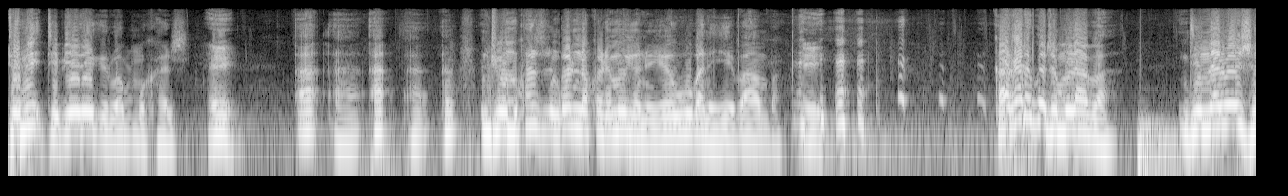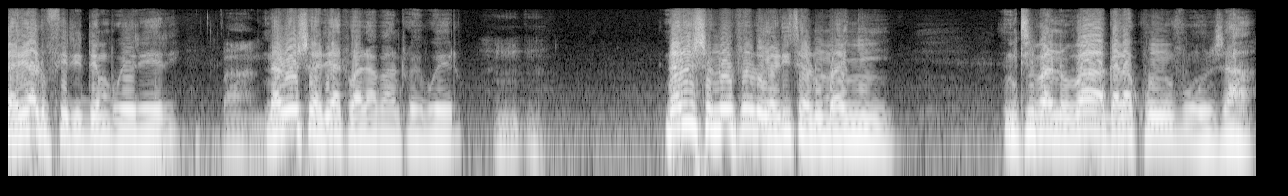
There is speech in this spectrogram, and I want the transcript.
Tebi- tebyeregerwamu mukazi Ah, ah, ah, nti omukazi nga lunakolemu byo neyewuuba neyebamba. Kakati kwe temulaba nti nalweso yali alufiiridde mu bwereere. Nalweso yali atwala abantu ebweru. Nalweso nolutalo yali talumanyi. Nti bano baagala kunvunza.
